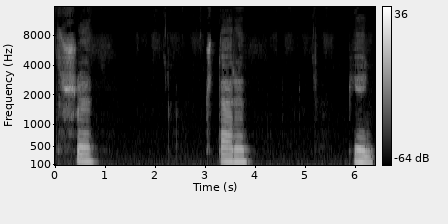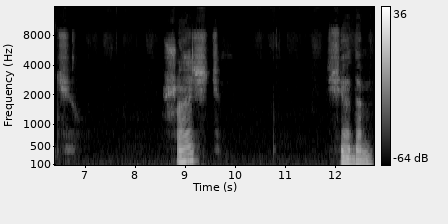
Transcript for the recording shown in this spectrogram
trzy, cztery, pięć, sześć, siedem,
